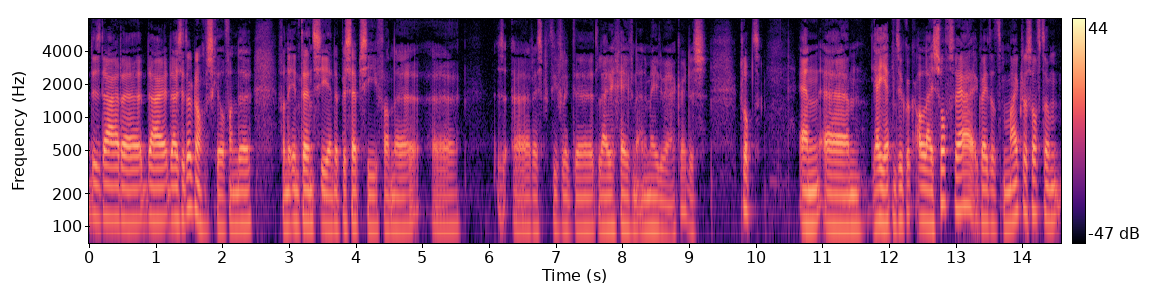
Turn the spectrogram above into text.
dus daar, eh, daar, daar zit ook nog een verschil van de, van de intentie en de perceptie van de... respectievelijk de, het leidinggevende en de medewerker. Dus klopt. En ehm, ja, je hebt natuurlijk ook allerlei software. Ik weet dat Microsoft een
